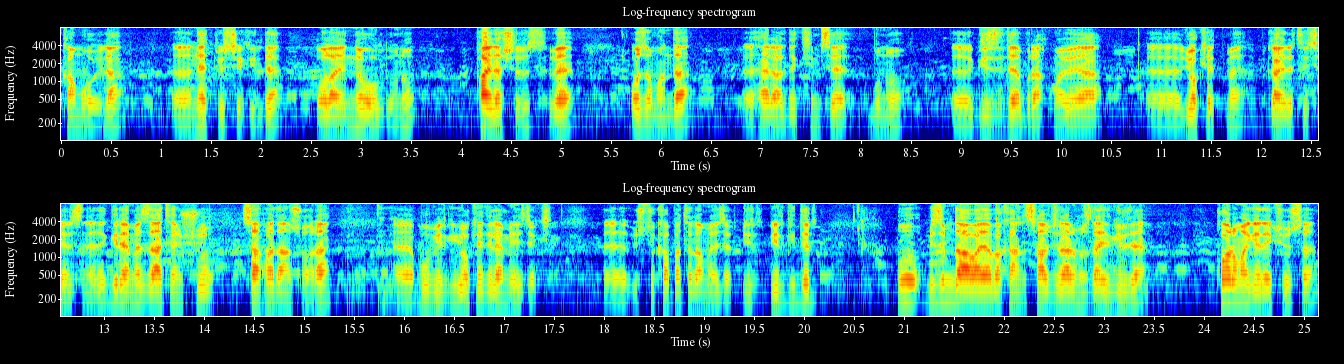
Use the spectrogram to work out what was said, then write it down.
kamuoyuyla e, net bir şekilde olayın ne olduğunu paylaşırız ve o zaman da e, herhalde kimse bunu e, gizlide bırakma veya e, yok etme gayreti içerisine de giremez. Zaten şu safhadan sonra e, bu bilgi yok edilemeyecek, e, üstü kapatılamayacak bir bilgidir. Bu bizim davaya bakan savcılarımızla ilgili de koruma gerekiyorsa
